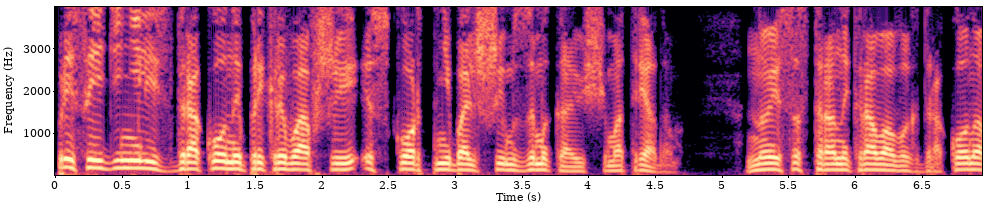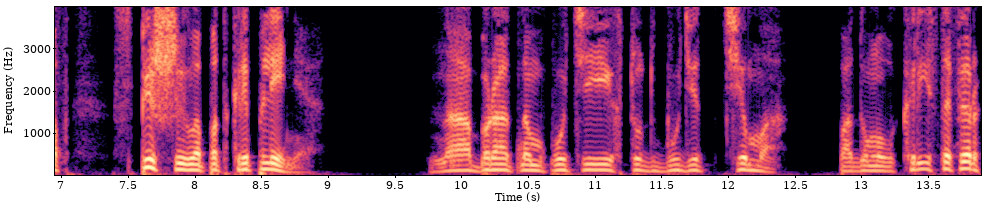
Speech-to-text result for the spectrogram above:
присоединились драконы, прикрывавшие эскорт небольшим замыкающим отрядом. Но и со стороны кровавых драконов спешило подкрепление. «На обратном пути их тут будет тьма», — подумал Кристофер,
